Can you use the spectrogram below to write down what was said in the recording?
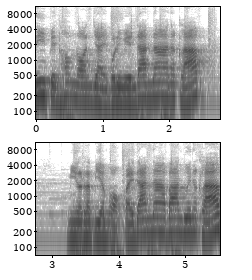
นี่เป็นห้องนอนใหญ่บริเวณด้านหน้านะครับ มีระเบียงออกไปด้านหน้าบ้านด้วยนะครับ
